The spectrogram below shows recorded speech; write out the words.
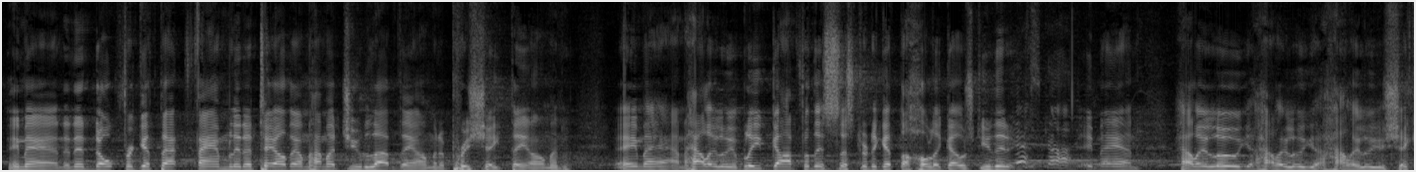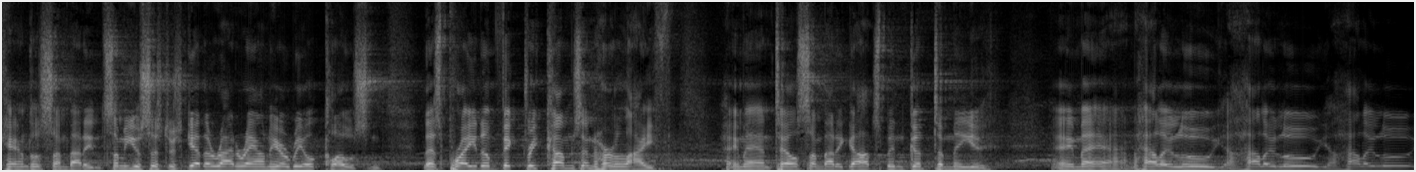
Amen. And then don't forget that family to tell them how much you love them and appreciate them. And amen. Hallelujah. Believe God for this sister to get the Holy Ghost. You did it. Yes, God. Amen. Hallelujah. Hallelujah. Hallelujah. Shake hands with somebody. And some of you sisters gather right around here real close. And let's pray till victory comes in her life. Amen. Tell somebody God's been good to me. Amen. Hallelujah. Hallelujah. Hallelujah.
